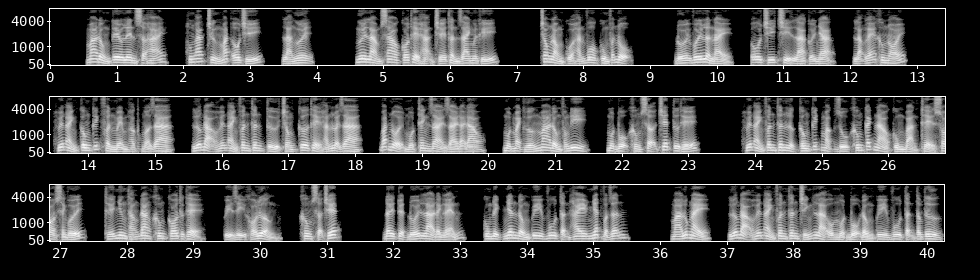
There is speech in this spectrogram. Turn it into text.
Ma đồng kêu lên sợ hãi, hung ác trừng mắt ô trí, là ngươi. Ngươi làm sao có thể hạn chế thần giai nguyên khí? Trong lòng của hắn vô cùng phẫn nộ. Đối với lần này, ô trí chỉ là cười nhạt, lặng lẽ không nói. Huyễn ảnh công kích phần mềm hoặc mở ra, lưỡng đạo huyễn ảnh phân thân từ trong cơ thể hắn loại ra, bắt nổi một thanh dài dài đại đao, một mạch hướng ma đồng phóng đi, một bộ không sợ chết tư thế. Huyễn ảnh phân thân lực công kích mặc dù không cách nào cùng bản thể so sánh với, thế nhưng thắng đang không có thực thể, quỷ dị khó lường, không sợ chết. Đây tuyệt đối là đánh lén, cùng địch nhân đồng quy vu tận hay nhất vật dẫn. Mà lúc này, lưỡng đạo huyễn ảnh phân thân chính là ôm một bộ đồng quy vu tận tâm tư.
